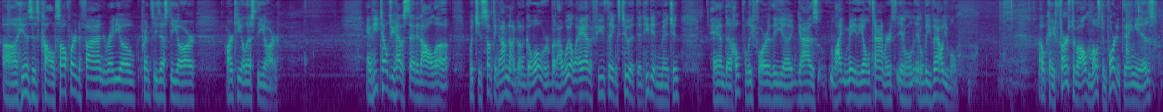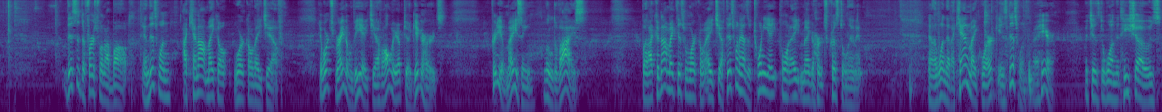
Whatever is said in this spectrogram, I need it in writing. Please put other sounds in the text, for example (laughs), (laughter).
Uh, his is called Software Defined Radio Parentheses SDR RTL SDR. And he tells you how to set it all up, which is something I'm not going to go over, but I will add a few things to it that he didn't mention. And uh, hopefully for the uh, guys like me, the old timers, it'll it'll be valuable. Okay, first of all, the most important thing is this is the first one I bought, and this one I cannot make work on HF. It works great on VHF all the way up to a gigahertz. Pretty amazing little device. But I could not make this one work on HF. This one has a 28.8 megahertz crystal in it. Now the one that I can make work is this one right here, which is the one that he shows.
